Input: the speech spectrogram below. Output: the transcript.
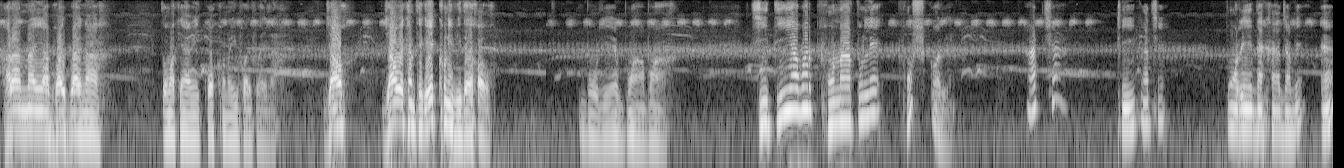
হারার নাইয়া ভয় পায় না। তোমাকে আমি কখনোই ভয় পাই না। যাও যাও এখান থেকে, এক্ষুনি বিদায় হও। বলে বাবা চিতি আবার ফোনা তুলে ফোঁস করে। আচ্ছা ঠিক আছে, পরে দেখা যাবে হ্যাঁ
